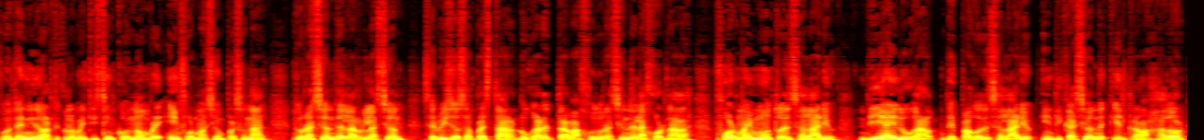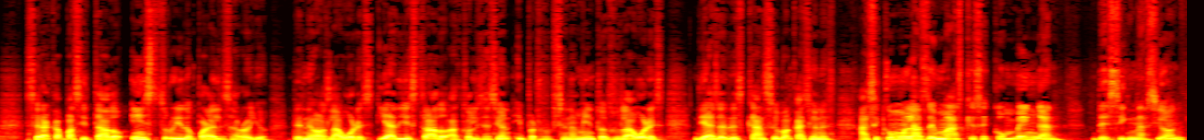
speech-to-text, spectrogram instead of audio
Contenido, artículo 25. Nombre e información personal. Duración de la relación. Servicios a prestar. Lugar de trabajo. Duración de la jornada. Forma y monto del salario. Día y lugar de pago del salario. Indicación de que el trabajador será capacitado, instruido para el desarrollo de nuevas labores y adiestrado. Actualización y perfeccionamiento de sus labores. Días de descanso y vacaciones. Así como las demás que se convengan. Designación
